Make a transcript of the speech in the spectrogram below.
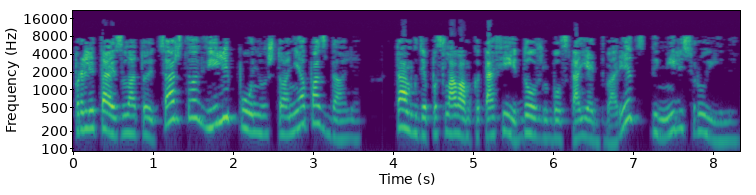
Пролетая Золотое царство, Вилли понял, что они опоздали. Там, где, по словам Котофея, должен был стоять дворец, дымились руины.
